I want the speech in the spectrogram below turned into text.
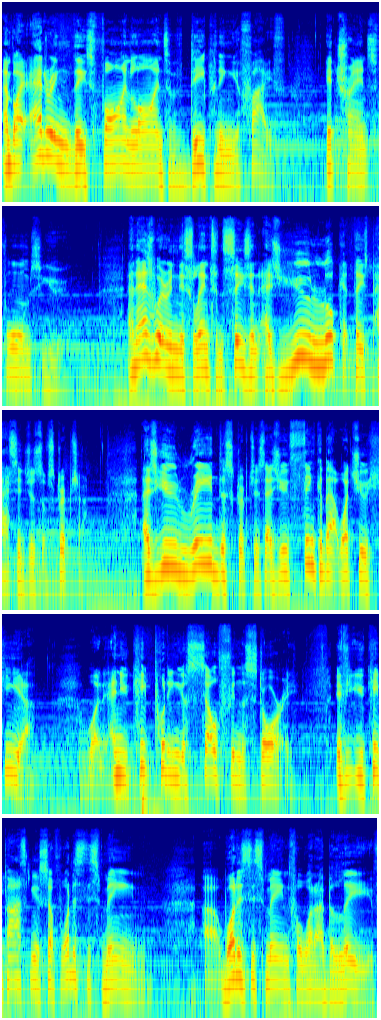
And by adding these fine lines of deepening your faith, it transforms you. And as we're in this Lenten season, as you look at these passages of Scripture, as you read the Scriptures, as you think about what you hear, and you keep putting yourself in the story, if you keep asking yourself, what does this mean? Uh, what does this mean for what I believe?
